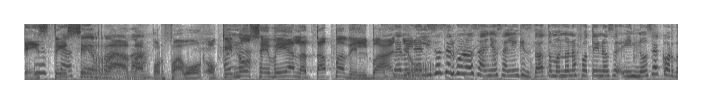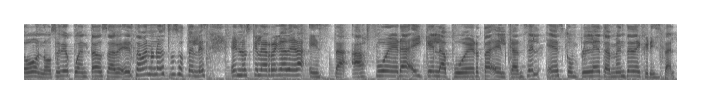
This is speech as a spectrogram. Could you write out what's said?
Esté cerrada, por favor. O que Oiga. no se vea la tapa del baño. Se viralizó hace algunos años alguien que se estaba tomando una foto y no se, y no se acordó o no se dio cuenta, o sea, estaba en uno de estos hoteles en los que la regadera está afuera y que la puerta, el cancel, es completamente de cristal.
